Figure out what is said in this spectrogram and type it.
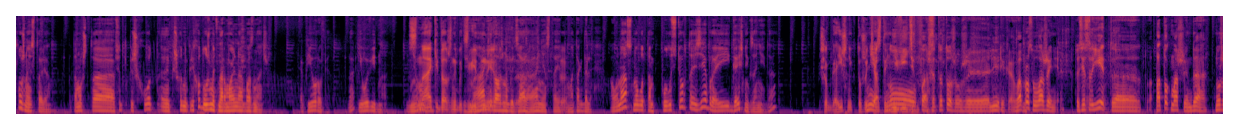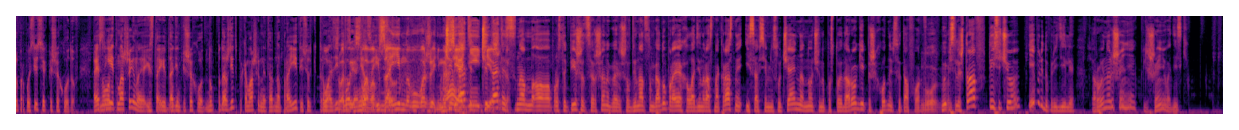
сложная история. Потому что все-таки пешеход, э, пешеходный переход должен быть нормально обозначен. Как в Европе. Да? Его видно. Днём Знаки должны быть знаки видны. должны быть Да. заранее стоят Да. там, и так далее. А у нас, ну вот там полустертая зебра и гаишник за ней, да? Причем гаишник тоже Нет, часто ну, не виден. Паш, это тоже уже лирика. Вопрос в уважении. То есть, если едет э, поток машин, да, нужно пропустить всех пешеходов. А если Ну вот- едет машина и стоит один пешеход, ну подожди пока машина эта одна проедет, и все-таки Вот, тормозит, золотые разгоняться, слова. и. Взаимного уважения. Мы Да. все Читатель, одни и те же. читатель да. с нам а, просто пишет, совершенно говорит, что в 2012 году проехал один раз на красный и совсем не случайно, ночью на пустой дороге, пешеходный светофор. Вот. Выписали штраф тысячу и предупредили. Второе нарушение к лишению водительских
